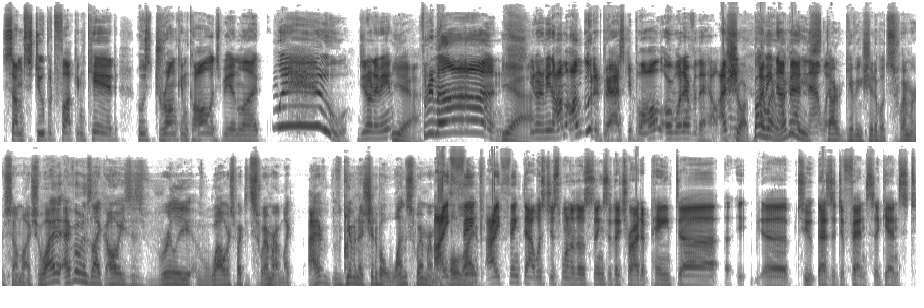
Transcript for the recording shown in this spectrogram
some stupid fucking kid who's drunk in college being like! Do you know what I mean? Yeah. Three months. Yeah. You know what I mean? I'm, I'm good at basketball or whatever the hell. I mean, sure. By I the mean, way, not bad did in we that way. start giving shit about swimmers so much? Why everyone's like, oh, he's this really well-respected swimmer. I'm like, I've given a shit about one swimmer my I whole think life. I think that was just one of those things that they try to paint uh, uh, to as a defense against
